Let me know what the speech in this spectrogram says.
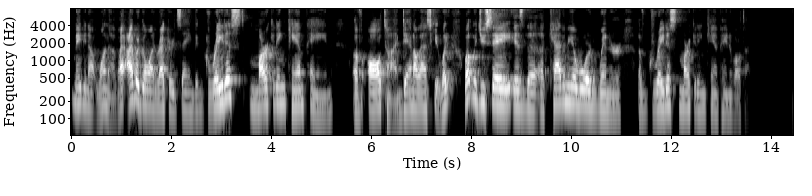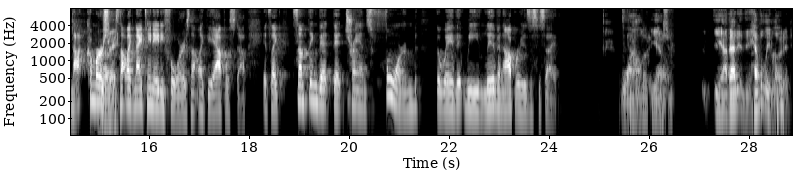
maybe not one of, I, I, would go on record saying the greatest marketing campaign of all time. Dan, I'll ask you, what, what would you say is the Academy Award winner of greatest marketing campaign of all time? Not commercial. Right. It's not like 1984. It's not like the Apple stuff. It's like something that that transformed the way that we live and operate as a society. It's wow. Kind of yeah. Question. Yeah, that heavily loaded.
